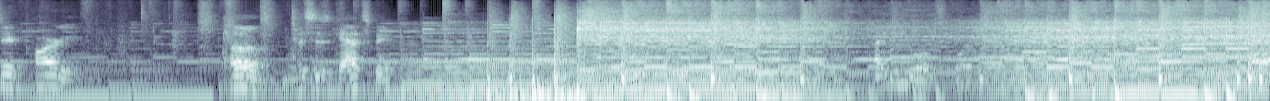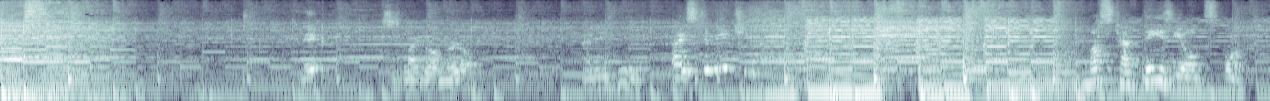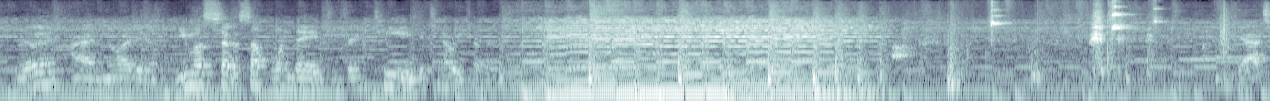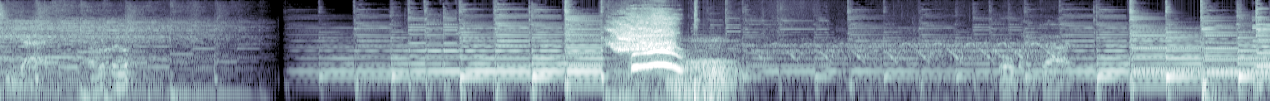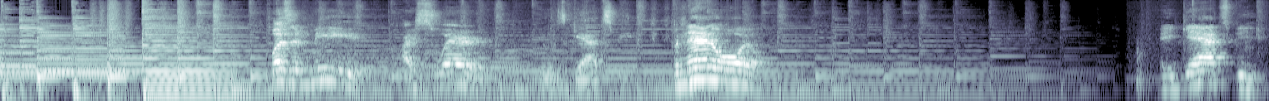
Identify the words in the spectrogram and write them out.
sick party. Oh, this is Gatsby. How do you old sport? Nick, this is my girl Myrtle. How do you do? Nice to meet you. Must have Daisy, old sport. Really? I had no idea. You must set us up one day to drink tea and get to know each other. Gatsby guy. Oh, Oh my god. Wasn't me. I swear. It was Gatsby. Banana oil. A Gatsby.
